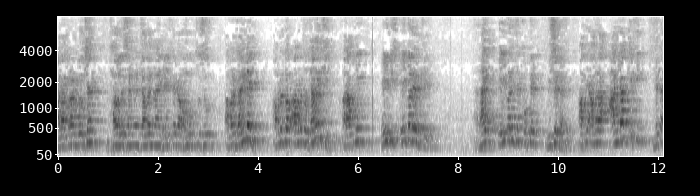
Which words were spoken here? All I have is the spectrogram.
আর আপনারা বলছেন ভায়োলেশনে যাবেন না রেল টাকা অমুক তুসু আমরা জানি নাই, আমরা তো আমরা তো জানাইছি। আর আপনি এই এইবারের যে রাইট এইবারে যে কোর্টের বিষয়টা, আপনি আমরা আন্ডারটেকিং যেটা,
